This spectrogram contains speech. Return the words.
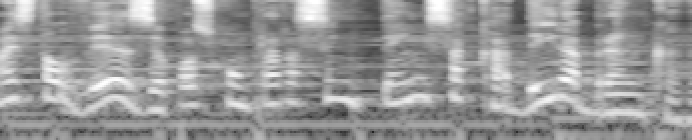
mas talvez eu possa comprar a sentença cadeira branca,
